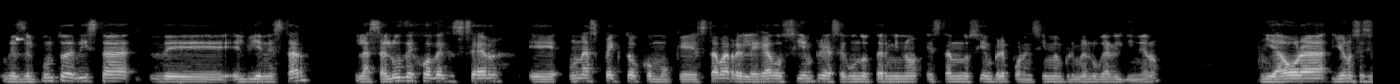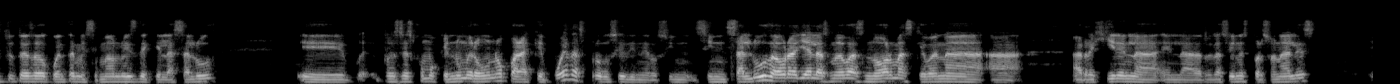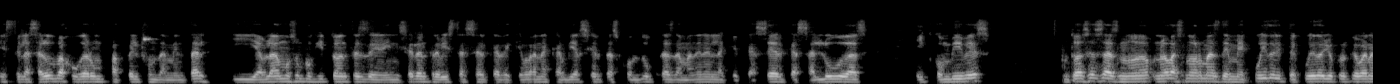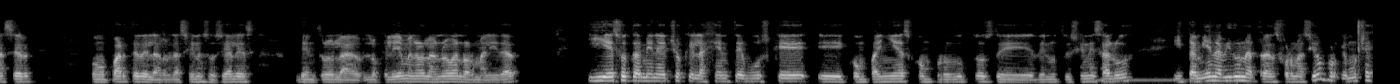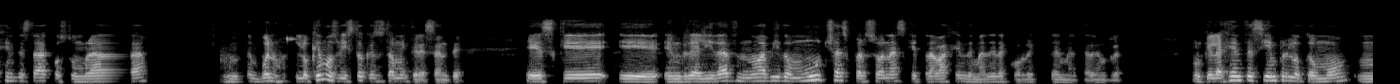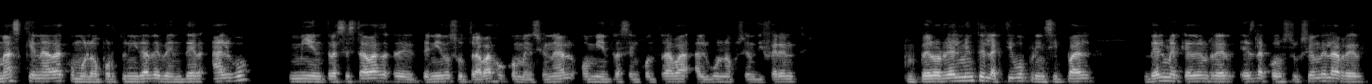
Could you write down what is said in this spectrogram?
desde el punto de vista del bienestar, la salud dejó de ser eh, un aspecto como que estaba relegado siempre a segundo término, estando siempre por encima en primer lugar el dinero. Y ahora, yo no sé si tú te has dado cuenta, mi estimado Luis, de que la salud eh, pues es como que número uno para que puedas producir dinero. Sin, sin salud, ahora ya las nuevas normas que van a, a regir en, la, en las relaciones personales, este, la salud va a jugar un papel fundamental. Y hablábamos un poquito antes de iniciar la entrevista acerca de que van a cambiar ciertas conductas, la manera en la que te acercas, saludas, y convives, todas esas nuevas normas de me cuido y te cuido, yo creo que van a ser como parte de las relaciones sociales dentro de lo que le llaman la nueva normalidad. Y eso también ha hecho que la gente busque eh, compañías con productos de, de, nutrición y salud. Y también ha habido una transformación porque mucha gente está acostumbrada, mm, bueno, lo que hemos visto, que eso está muy interesante, es que eh, en realidad no ha habido muchas personas que trabajen de manera correcta el mercado en red. Porque la gente siempre lo tomó más que nada como la oportunidad de vender algo mientras estaba eh, teniendo su trabajo convencional o mientras encontraba alguna opción diferente pero realmente el activo principal del mercado en red es la construcción de la red,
